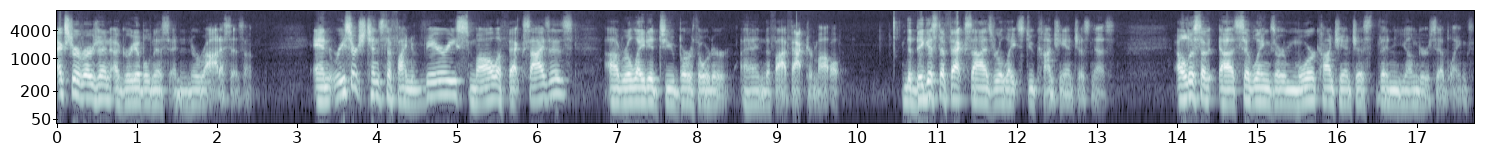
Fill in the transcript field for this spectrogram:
extroversion, agreeableness, and neuroticism. And research tends to find very small effect sizes uh, related to birth order and the five factor model. The biggest effect size relates to conscientiousness. Eldest uh, siblings are more conscientious than younger siblings,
